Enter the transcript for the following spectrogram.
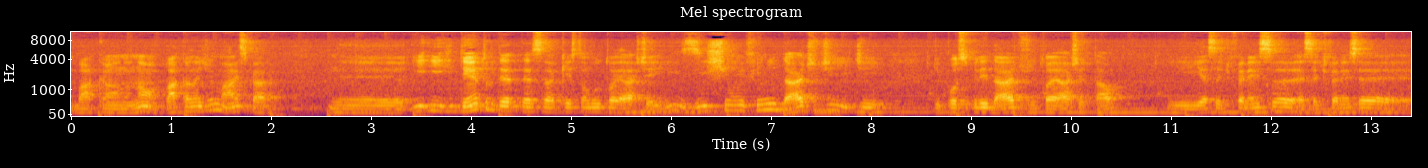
Bacana, não, bacana demais, cara. É, e, e, dentro de, dessa questão do toy art aí, existe uma infinidade de, de, de, possibilidades de toy art e tal. E essa diferença, essa diferença é,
